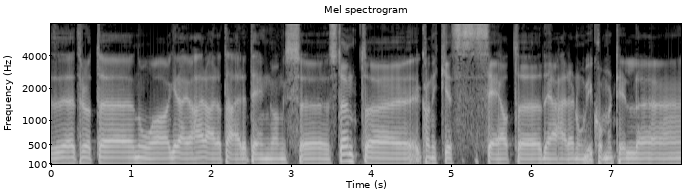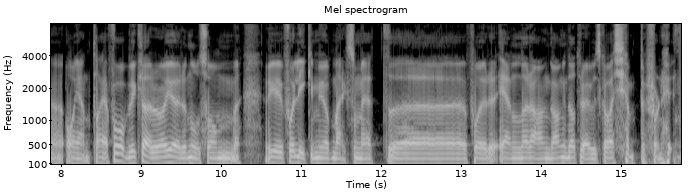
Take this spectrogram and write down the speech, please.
Jeg tror at eh, noe av greia her er at det er et engangsstunt. Jeg kan ikke se at eh, det her er noe vi kommer til eh, å gjenta. Jeg får håpe vi klarer å gjøre noe som vi får like mye oppmerksomhet for en eller annen gang. Da tror jeg vi skal være kjempefornøyd.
